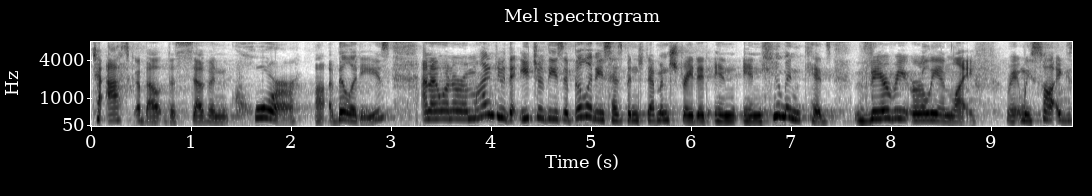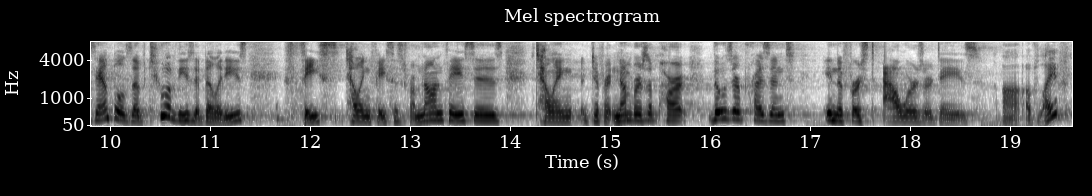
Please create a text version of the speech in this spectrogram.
to ask about the seven core uh, abilities. And I want to remind you that each of these abilities has been demonstrated in, in human kids very early in life, right? And we saw examples of two of these abilities face, telling faces from non faces, telling different numbers apart. Those are present in the first hours or days uh, of life.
